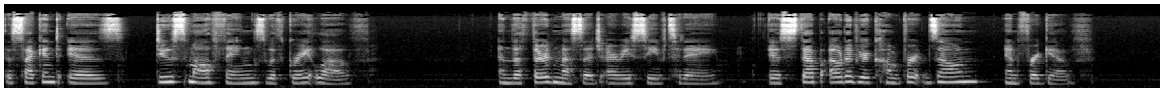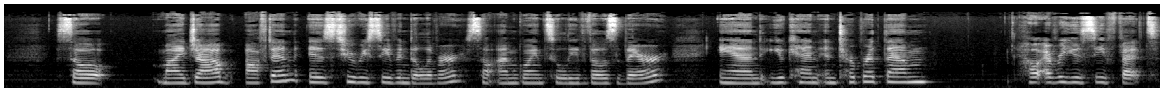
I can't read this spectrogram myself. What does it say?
The second is do small things with great love. And the third message I received today is step out of your comfort zone and forgive. So, my job often is to receive and deliver. So, I'm going to leave those there and you can interpret them however you see fit.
